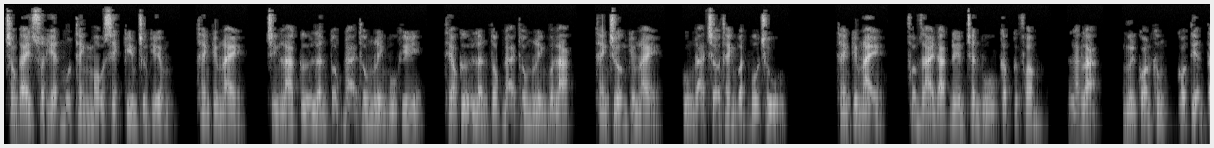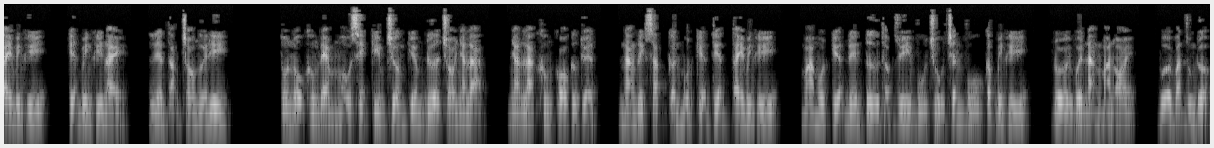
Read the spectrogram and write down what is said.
trong tay xuất hiện một thanh màu xích kim trường kiếm, thanh kiếm này chính là cự lân tộc đại thống linh vũ khí, theo cự lân tộc đại thống linh bất lạc, thanh trường kiếm này cũng đã trở thành vật vô chủ. Thanh kiếm này, phẩm giai đạt đến chân vũ cấp thực phẩm, lạc lạc, ngươi còn không có tiện tay binh khí hiện binh khí này, liền tặng cho ngươi đi. Tôn nộ không đem màu xích kim trường kiếm đưa cho nhan lạc nhan lạc không có cự tuyệt, nàng đích sắc cần một kiện tiện tay binh khí, mà một kiện đến từ thập duy vũ trụ chân vũ cấp binh khí, đối với nàng mà nói, vừa bạn dùng được.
